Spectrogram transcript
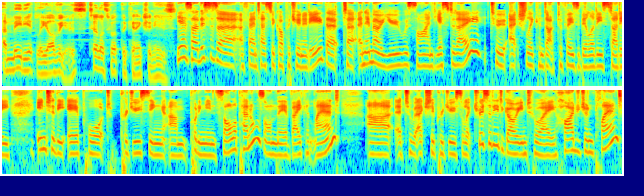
immediately obvious. Tell us what the connection is. Yeah, so this is a, a fantastic opportunity that uh, an MOU was signed yesterday to actually conduct a feasibility study into the airport producing, um, putting in solar panels on their vacant land uh, to actually produce electricity to go into a hydrogen plant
